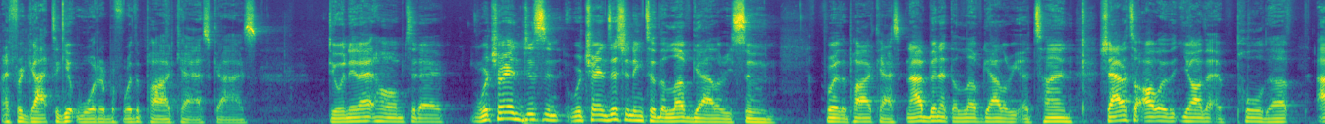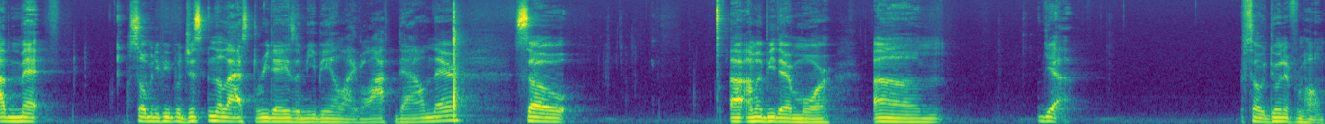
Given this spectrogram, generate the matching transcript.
I forgot to get water before the podcast, guys. Doing it at home today. We're transition we're transitioning to the Love Gallery soon for the podcast. And I've been at the Love Gallery a ton. Shout out to all of y'all that have pulled up. I've met so many people just in the last three days of me being like locked down there. So uh, I'm gonna be there more. Um, yeah. So doing it from home.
